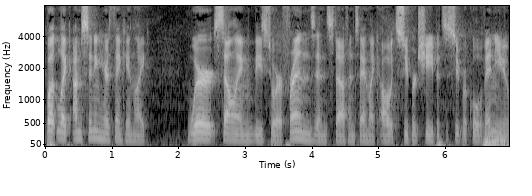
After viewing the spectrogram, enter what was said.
but like I'm sitting here thinking like we're selling these to our friends and stuff and saying like oh it's super cheap it's a super cool venue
